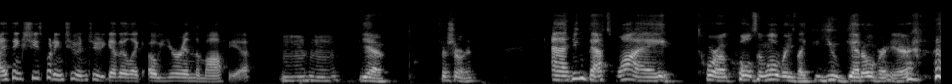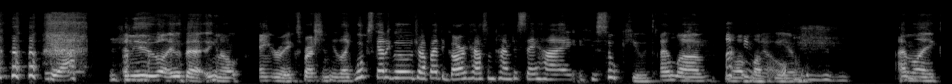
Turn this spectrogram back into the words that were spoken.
I think she's putting two and two together. Like, oh, you're in the mafia. Mm-hmm. Yeah, for sure. And I think that's why Tora calls him over. He's like, "You get over here." Yeah. and he's like with that you know angry expression. He's like, "Whoops, gotta go drop by the guardhouse sometime to say hi." He's so cute. I love love I love you. I'm like,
